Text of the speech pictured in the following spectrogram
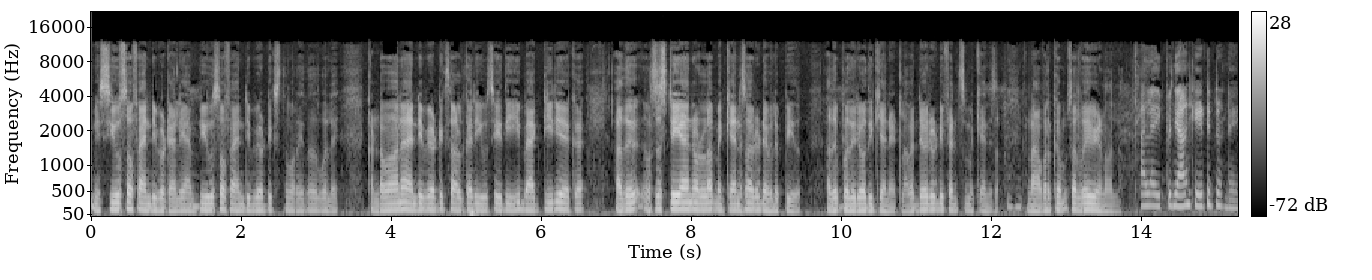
മിസ്യൂസ് ഓഫ് ആന്റിബയോട്ടിക് അല്ലെങ്കിൽ അബ്യൂസ് ഓഫ് ആന്റിബയോട്ടിക്സ് എന്ന് പറയുന്നത് പോലെ കണ്ടമാനം ആന്റിബയോട്ടിക്സ് ആൾക്കാർ യൂസ് ചെയ്ത് ഈ ബാക്ടീരിയയൊക്കെ അത് റെസിസ്റ്റ് ചെയ്യാനുള്ള മെക്കാനിസം അവർ ഡെവലപ്പ് ചെയ്തു. അത് പ്രതിരോധിക്കാനായിട്ടുള്ള അവരുടെ ഒരു ഡിഫൻസ് മെക്കാനിസം കാരണം അവർക്കും സർവൈവ് ചെയ്യണമല്ലോ. അല്ല ഇപ്പൊ ഞാൻ കേട്ടിട്ടുണ്ടേ.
